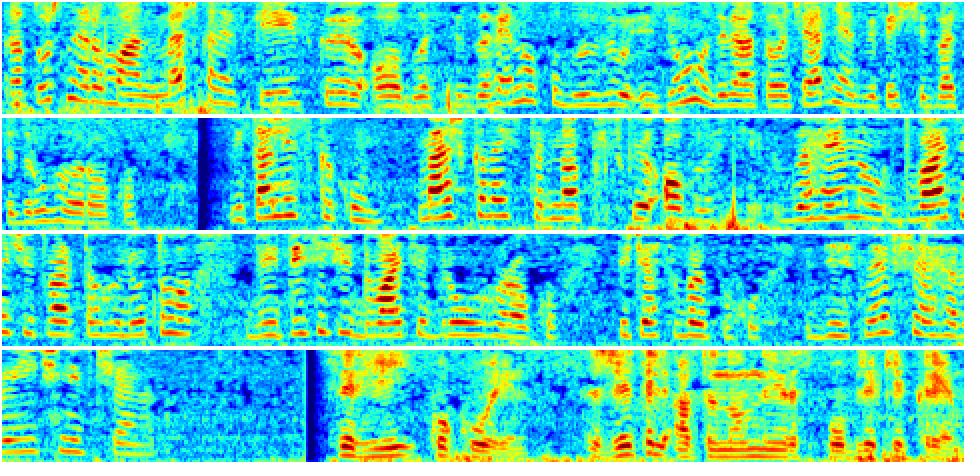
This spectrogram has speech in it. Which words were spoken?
Ратушний Роман, мешканець Київської області, загинув поблизу Ізюму 9 червня 2022 року. Віталій Скакун, мешканець Тернопільської області, загинув 24 лютого 2022 року під час вибуху, здійснивши героїчний вчинок. Сергій Кокурін, житель Автономної Республіки Крим,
